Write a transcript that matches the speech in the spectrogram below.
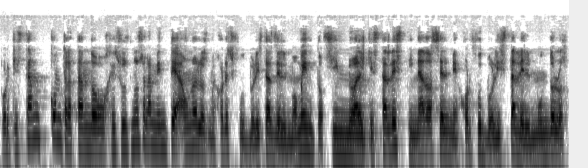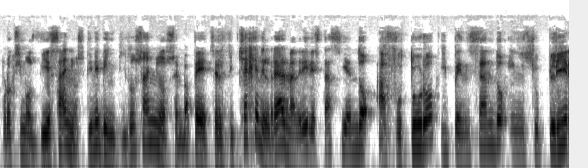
porque están contratando, Jesús, no solamente a uno de los mejores futbolistas del momento, sino al que está destinado a ser el mejor futbolista del mundo los próximos 10 años. Tiene 22 años Mbappé. O sea, el fichaje del Real Madrid está haciendo a futuro y pensando en suplir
